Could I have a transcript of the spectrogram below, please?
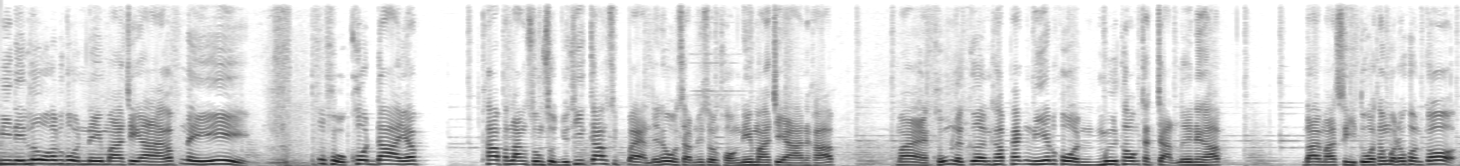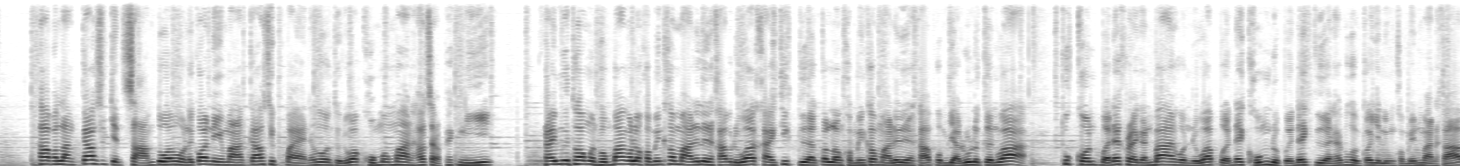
มีในโลกครับทุกคนเนมาจีอาครับนี่โอ้โหโคตรได้ครับค่าพลังสูงสุดอยู่ที่ 98 เลยนะผมสำหรับในส่วนของเนมาจีอานะครับแม่คุ้มเหลือเกินครับแพ็คนี้ทุกคนมือทองจัดๆเลยนะครับ ได้มา 4 ตัวทั้งหมดทุกคนก็ค่าพลัง 97 3 ตัวครับผมแล้วก็เนมา 98 นะทุกคนถือได้ว่าคุ้มมากๆนะครับสำหรับแพ็คนี้ รมือทองเหมือนผมบ้างก็ลองคอมเมนต์เข้ามาได้เลยนะครับหรือว่าใครที่เกลือก็ลองคอมเมนต์เข้ามาได้เลยนะครับผมอยากรู้เหลือเกินว่าทุกคนเปิดได้ใครกันบ้างคนหรือว่าเปิดได้คุ้มหรือเปิดได้เกลือนะครับทุกคนก็อย่าลืมคอมเมนต์มานะครับ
